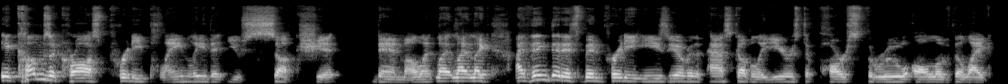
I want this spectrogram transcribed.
it comes across pretty plainly that you suck shit Dan Mullen. Like, like, like, I think that it's been pretty easy over the past couple of years to parse through all of the like,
